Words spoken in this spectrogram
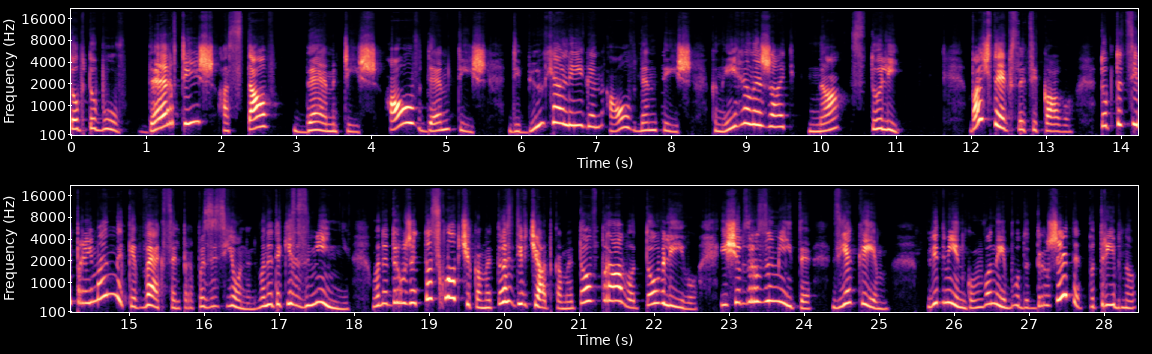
Тобто був der Tisch, а став dem Tisch, auf dem Tisch. Die Bücher liegen auf dem Tisch. Книги лежать на столі. Бачите, як все цікаво? Тобто ці прийменники вексель препозиціонен, вони такі змінні, вони дружать то з хлопчиками, то з дівчатками, то вправо, то вліво. І щоб зрозуміти, з яким відмінком вони будуть дружити, потрібно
